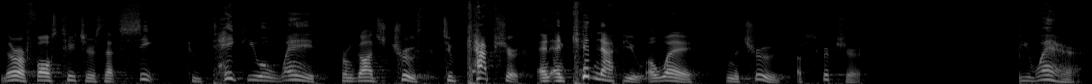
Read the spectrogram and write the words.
There are false teachers that seek to take you away from God's truth, to capture and, and kidnap you away from the truths of Scripture. Beware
